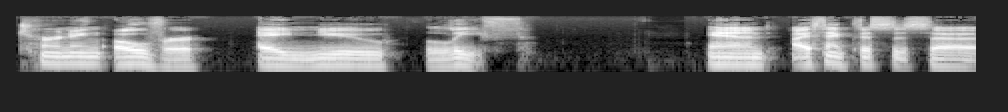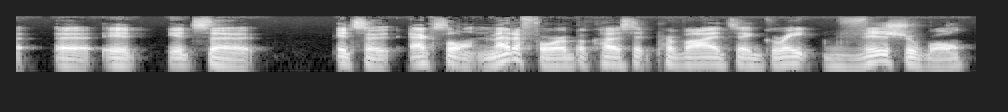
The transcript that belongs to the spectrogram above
turning over a new leaf. And I think this is a, a it it's a it's an excellent metaphor because it provides a great visual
